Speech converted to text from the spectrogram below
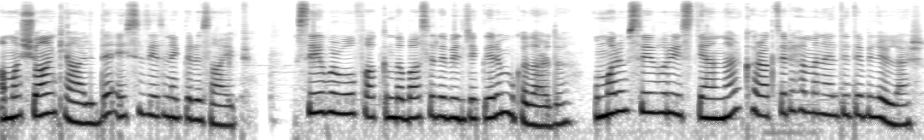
Ama şu anki hali de eşsiz yeteneklere sahip. Silverwolf hakkında bahsedebileceklerim bu kadardı. Umarım Silver'ı isteyenler karakteri hemen elde edebilirler.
